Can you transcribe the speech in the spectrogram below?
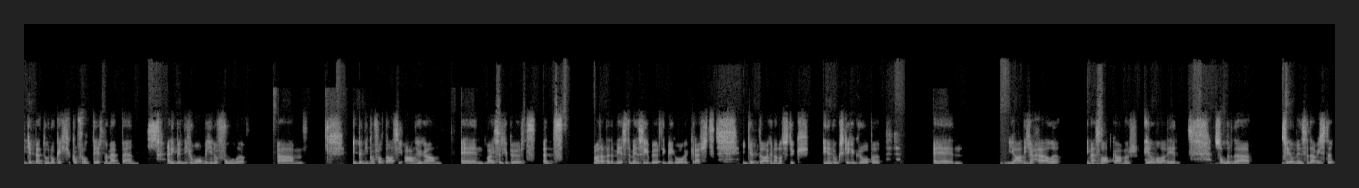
ik heb mij toen ook echt geconfronteerd met mijn pijn. En ik ben die gewoon beginnen voelen. Um, ik ben die confrontatie aangegaan. En wat is er gebeurd? Het, wat dat bij de meeste mensen gebeurt, ik ben gewoon gecrashed. Ik heb dagen aan een stuk in een hoekje gekropen. En ja, die huilen in mijn slaapkamer, helemaal alleen. Zonder dat veel mensen dat wisten.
